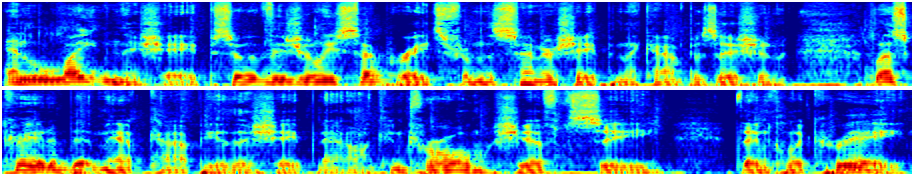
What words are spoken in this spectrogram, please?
and lighten the shape so it visually separates from the center shape in the composition. Let's create a bitmap copy of this shape now. Control Shift C, then click Create.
